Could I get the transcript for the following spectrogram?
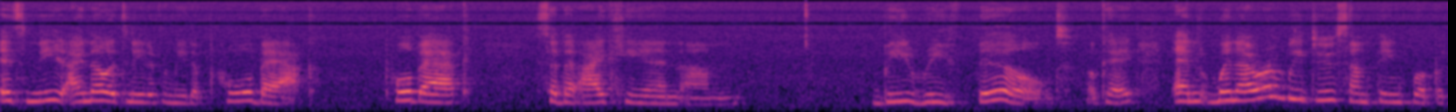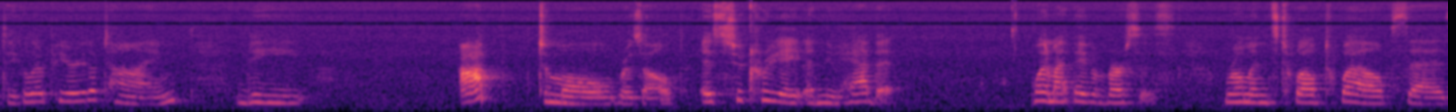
it's needed. I know it's needed for me to pull back, pull back, so that I can um, be refilled. Okay, and whenever we do something for a particular period of time, the optimal result is to create a new habit. One of my favorite verses, Romans 12:12 says,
